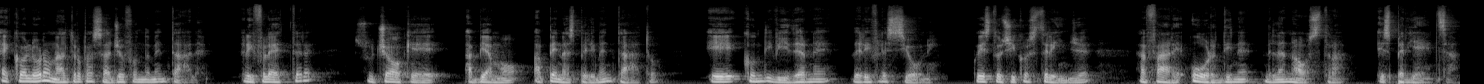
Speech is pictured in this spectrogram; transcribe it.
Ecco allora un altro passaggio fondamentale. Riflettere su ciò che abbiamo appena sperimentato e condividerne le riflessioni. Questo ci costringe a fare ordine nella nostra esperienza.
